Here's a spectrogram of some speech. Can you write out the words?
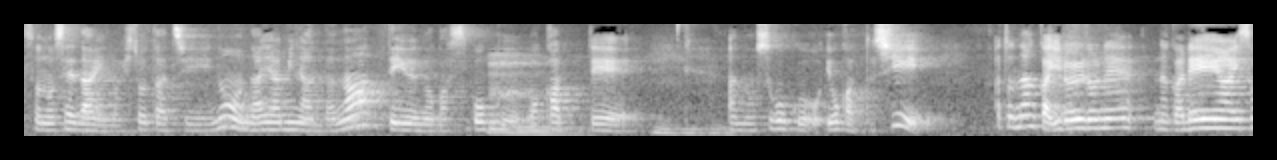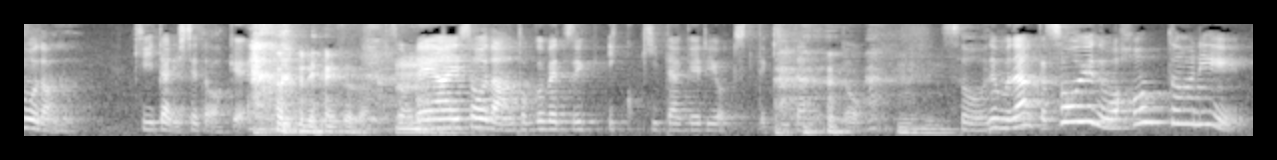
その世代の人たちの悩みなんだなっていうのがすごく分かって。あのすごく良かったしあとなんかいろいろねなんか恋愛相談聞いたりしてたわけ。恋愛相談。そう、うん。恋愛相談特別一個聞いてあげるよっつって聞いたんだけど。うん。そうでもなんかそういうのは本当に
